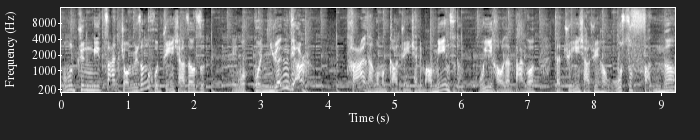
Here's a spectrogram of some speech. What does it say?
不准你再加入任何传销组织，给我滚远点儿！太让我们搞传销的没面子了，这以后让大哥在传销圈上何是混啊？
